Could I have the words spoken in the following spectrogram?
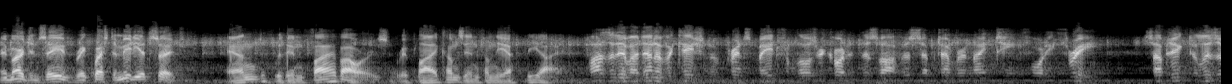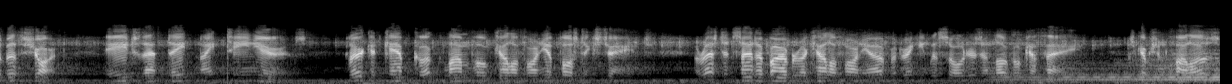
Emergency. Request immediate search. And within five hours, a reply comes in from the FBI. Positive identification of prints made from those recorded in this office September 1943. Subject Elizabeth Short. Age that date 19 years. Clerk at Camp Cooke, Lompoc, California Post Exchange. Arrested Santa Barbara, California for drinking with soldiers in local cafe. Description follows.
